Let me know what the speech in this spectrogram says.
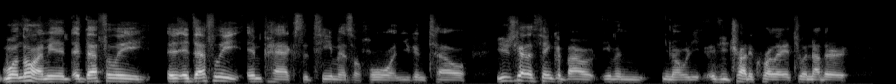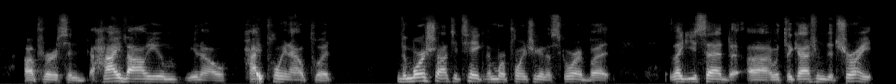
Well, no, I mean it definitely it, it, definitely impacts the team as a whole, and you can tell. You just got to think about even you know you, if you try to correlate it to another uh, person, high volume, you know, high point output. The more shots you take, the more points you're going to score. But like you said, uh, with the guy from Detroit,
